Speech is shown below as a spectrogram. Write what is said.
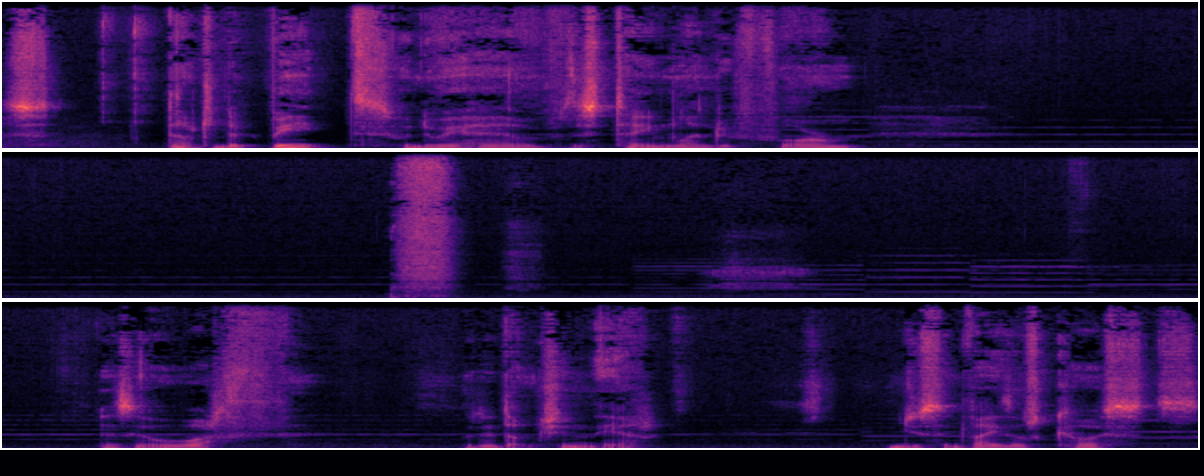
Start a debate. What do we have this time? Land reform. Is it worth the reduction there? Just advisors' costs.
